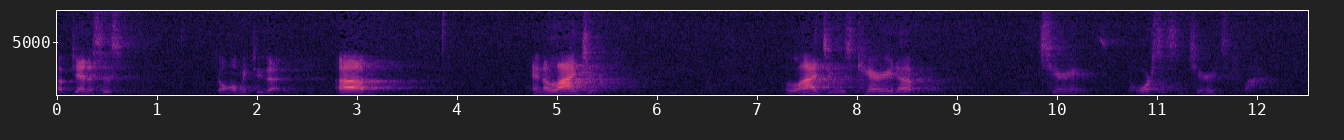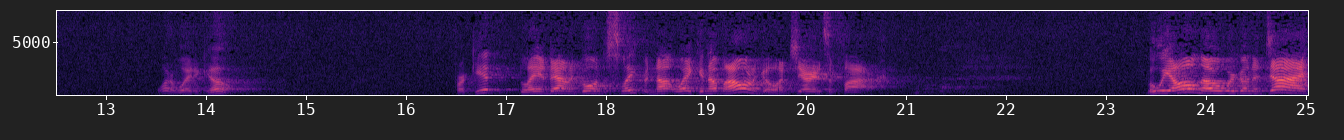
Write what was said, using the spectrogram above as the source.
of Genesis. Don't hold me to that. Um, and Elijah. Elijah was carried up in the chariots, the horses and chariots of fire. What a way to go. Forget laying down and going to sleep and not waking up. I want to go in chariots of fire. But we all know we're going to die,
